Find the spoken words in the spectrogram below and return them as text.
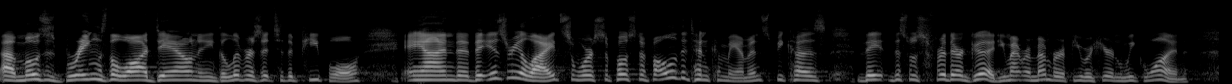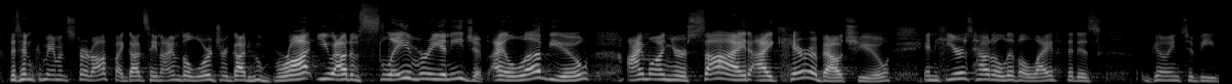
Uh, Moses brings the law down and he delivers it to the people. And uh, the Israelites were supposed to follow the Ten Commandments because they, this was for their good. You might remember if you were here in week one, the Ten Commandments start off by God saying, I am the Lord your God who brought you out of slavery in Egypt. I love you. I'm on your side. I care about you. And here's how to live a life that is going to be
